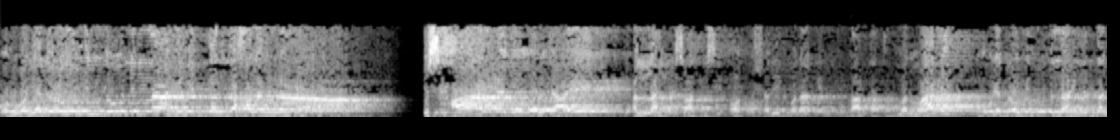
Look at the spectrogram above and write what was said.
وہ دخل النار۔ اس حال میں جو مر جائے کہ اللہ کے ساتھ کسی اور کو شریک بنا کے پکارتا تھا۔ من ماتا وہ یدعو من دون اللہ ندن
